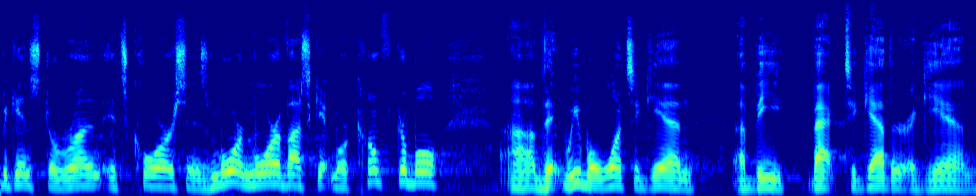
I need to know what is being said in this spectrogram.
begins to run its course and as more and more of us get more comfortable, uh, that we will once again uh, be back together again.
